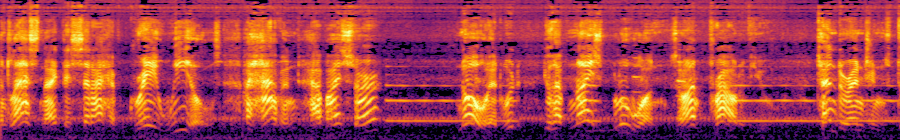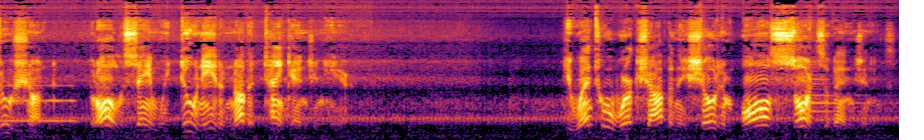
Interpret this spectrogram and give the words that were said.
and last night they said I have gray wheels. I haven't, have I, sir? No, Edward. You have nice blue ones, and I'm proud of you. Tender engines do shunt, but all the same, we do need another tank engine here. He went to a workshop, and they showed him all sorts of engines.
